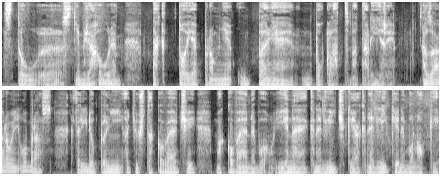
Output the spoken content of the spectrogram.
s, tou, eh, s tím žahourem, tak to je pro mě úplně poklad na talíři. A zároveň obraz, který doplní ať už takové či makové nebo jiné knedlíčky a knedlíky nebo noky.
